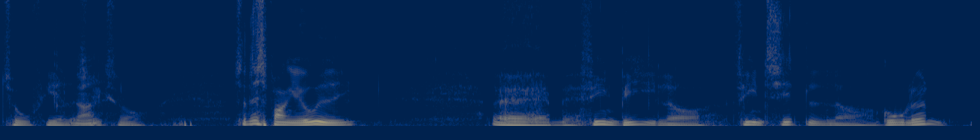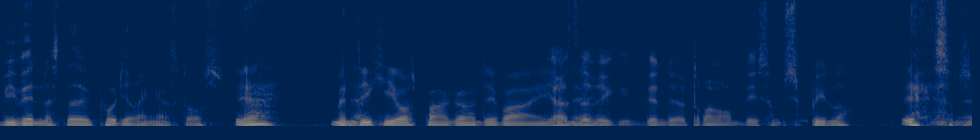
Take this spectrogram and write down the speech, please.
to, fire eller seks år. Så det sprang jeg ud i. Øh, med fin bil og fin titel og god løn. Vi venter stadig på, at de ringer efter os. Ja, men ja. det kan I også bare gøre. Det var en, jeg har stadigvæk den der drøm om det som spiller. Ja, som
